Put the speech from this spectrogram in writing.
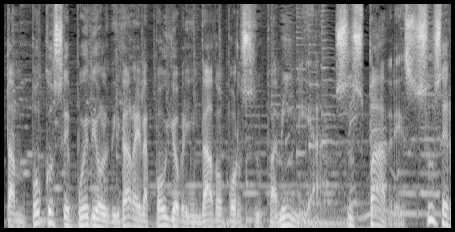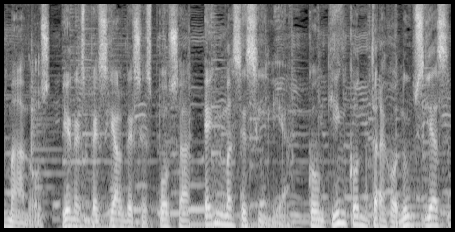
Tampoco se puede olvidar el apoyo brindado por su familia, sus padres, sus hermanos y en especial de su esposa Emma Cecilia, con quien contrajo nupcias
